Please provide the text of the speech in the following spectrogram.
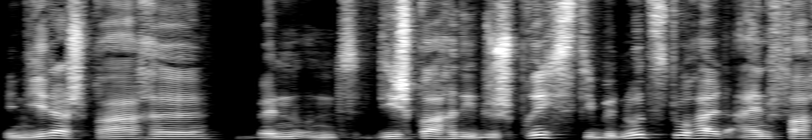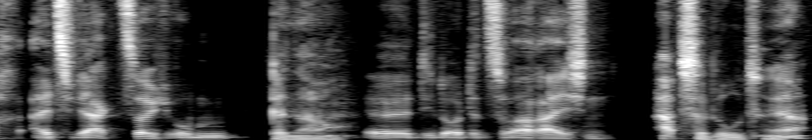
in jeder Sprache, wenn und die Sprache, die du sprichst, die benutzt du halt einfach als Werkzeug, um genau. äh, die Leute zu erreichen. Absolut, ja.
